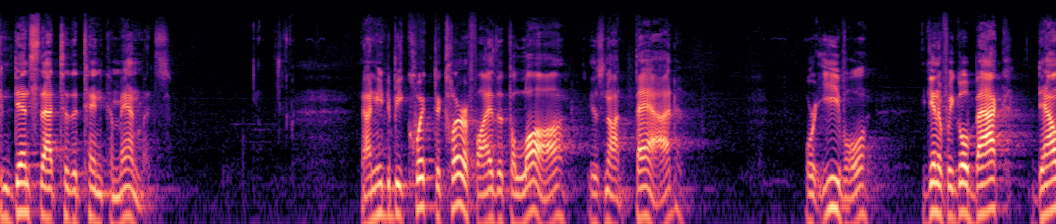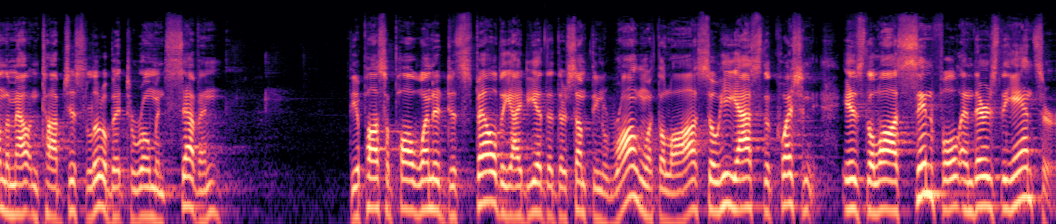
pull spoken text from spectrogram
condense that to the Ten Commandments. Now, I need to be quick to clarify that the law is not bad or evil. Again, if we go back down the mountaintop just a little bit to Romans 7, the Apostle Paul wanted to dispel the idea that there's something wrong with the law, so he asked the question Is the law sinful? And there's the answer.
